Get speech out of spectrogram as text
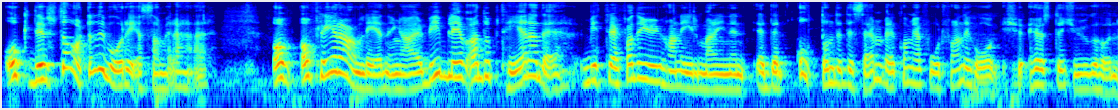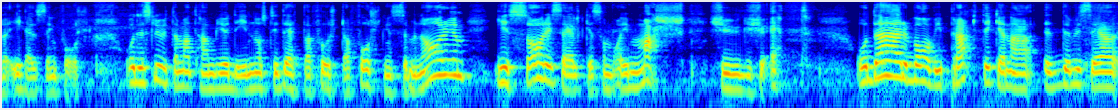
och det startade vår resa med det här. Av, av flera anledningar. Vi blev adopterade. Vi träffade ju Johanna Ilmarinen den 8 december, det kommer jag fortfarande ihåg, tj- hösten 2000 i Helsingfors. Och det slutade med att han bjöd in oss till detta första forskningsseminarium i Sariselke som var i mars 2021. Och där var vi praktikerna, det vill säga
